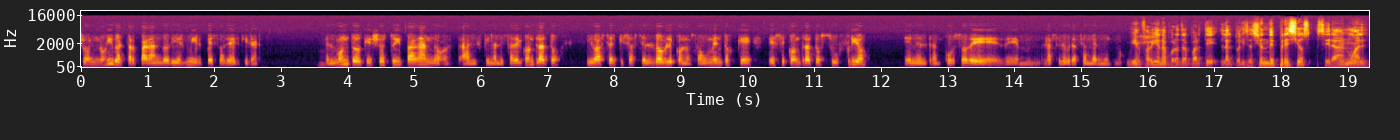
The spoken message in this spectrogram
yo no iba a estar pagando 10 mil pesos de alquiler. Mm. El monto que yo estoy pagando al finalizar el contrato iba a ser quizás el doble con los aumentos que ese contrato sufrió en el transcurso de, mm, la celebración del mismo. Bien, Fabiana, por otra parte, la actualización de precios será anual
